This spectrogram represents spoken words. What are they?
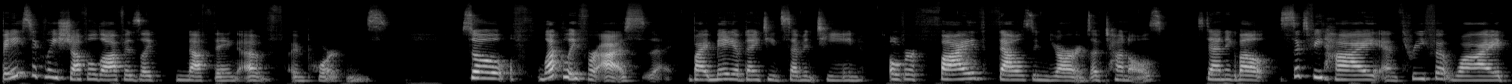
basically shuffled off as like nothing of importance. So, luckily for us, by May of 1917, over 5,000 yards of tunnels, standing about six feet high and three foot wide,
